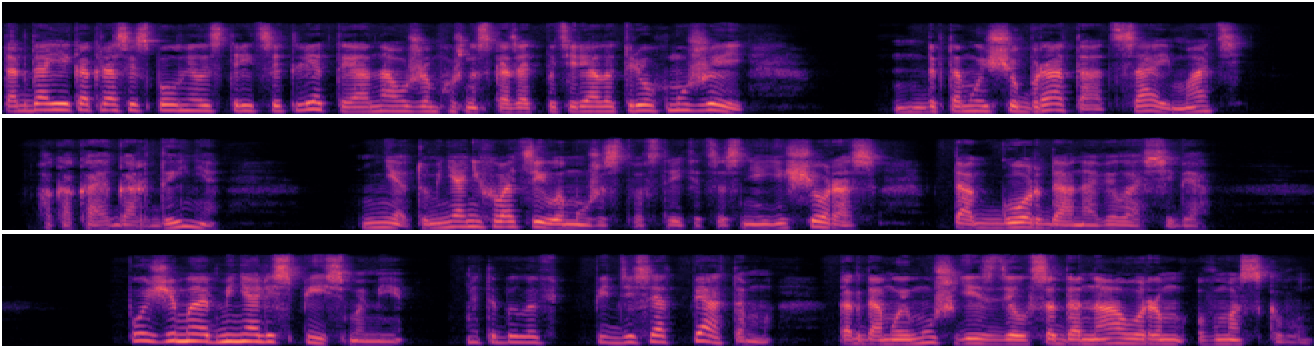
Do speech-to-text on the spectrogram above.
Тогда ей как раз исполнилось тридцать лет, и она уже, можно сказать, потеряла трех мужей — да к тому еще брата, отца и мать. А какая гордыня! Нет, у меня не хватило мужества встретиться с ней еще раз. Так гордо она вела себя. Позже мы обменялись письмами. Это было в пятьдесят пятом, когда мой муж ездил с Адонауэром в Москву.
